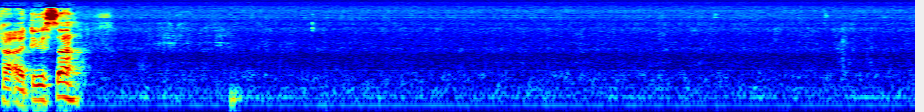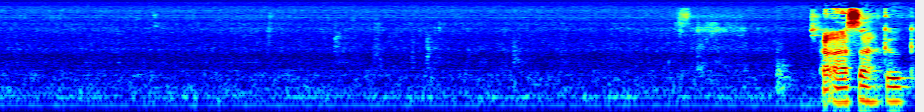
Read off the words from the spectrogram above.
Ka Kaasag ah, ook.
